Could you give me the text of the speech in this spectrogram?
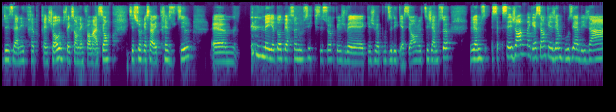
des années très, très chaudes. Fait que son information, c'est sûr que ça va être très utile. Euh, mais il y a d'autres personnes aussi qui c'est sûr que je vais que je vais poser des questions. Tu sais, j'aime ça. J'aime c'est le genre de questions que j'aime poser à des gens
